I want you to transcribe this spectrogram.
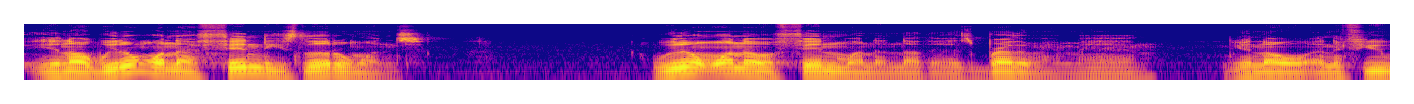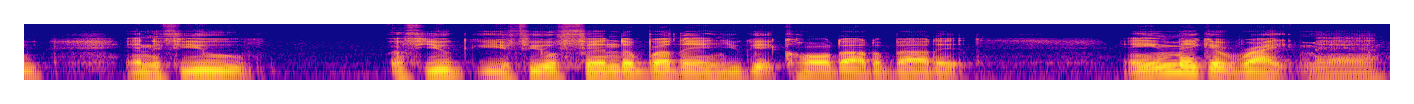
you know, we don't want to offend these little ones. We don't want to offend one another as brethren, man. You know, and if you and if you if you if you offend a brother and you get called out about it, and you make it right, man.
